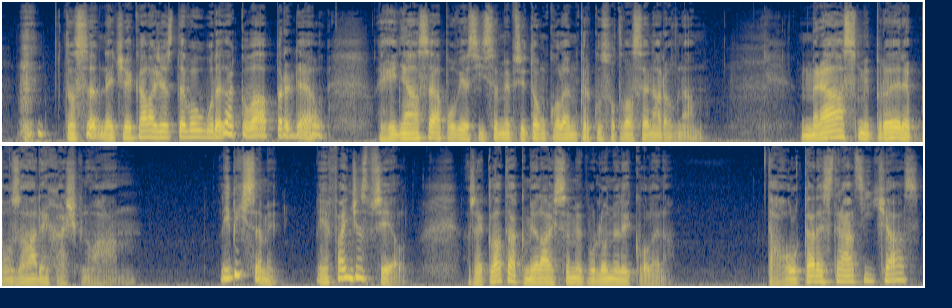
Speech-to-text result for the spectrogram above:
to jsem nečekala, že s tebou bude taková prdel. Hyňá se a pověsí se mi přitom kolem krku sotva se narovnám. Mráz mi projede po zádech až k nohám. Líbíš se mi. Je fajn, že jsi přijel. Řekla tak miláš se mi podlomili kolena. Ta holka nestrácí čas?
